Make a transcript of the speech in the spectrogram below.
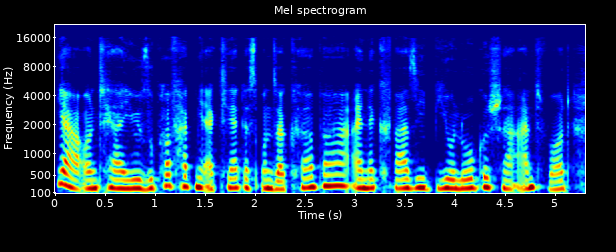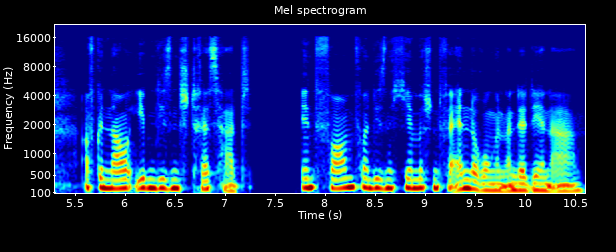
Ja, und Herr Yusupov hat mir erklärt, dass unser Körper eine quasi biologische Antwort auf genau eben diesen Stress hat, in Form von diesen chemischen Veränderungen an der DNA.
